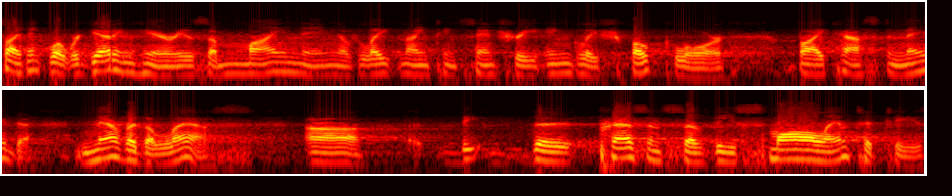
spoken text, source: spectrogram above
So I think what we're getting here is a mining of late 19th century English folklore by Castaneda. Nevertheless, uh, the, the presence of these small entities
